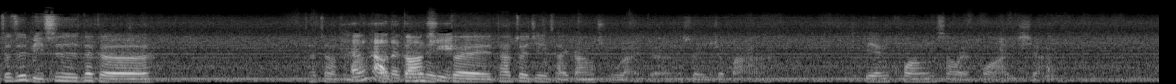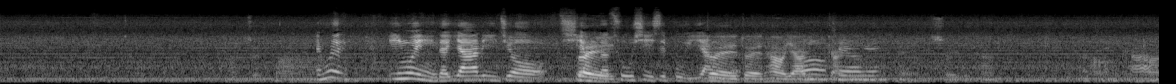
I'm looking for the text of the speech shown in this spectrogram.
这支笔是那个，它叫什么？很好的工具。对，它最近才刚出来的，所以就把边框稍微画一下。嘴巴。也会因为你的压力就线的粗细是不一样的。对对，它有压力感。OK OK。所以你看，好。好。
